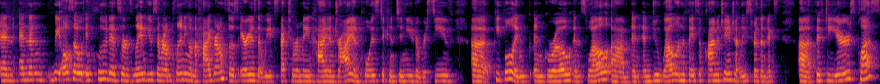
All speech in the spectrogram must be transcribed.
and and then we also included sort of land use around planning on the high grounds, those areas that we expect to remain high and dry and poised to continue to receive uh, people and and grow and swell um, and and do well in the face of climate change, at least for the next uh, 50 years plus.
